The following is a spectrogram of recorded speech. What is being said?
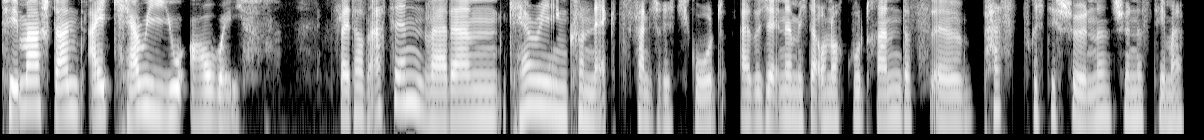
Thema stand I Carry You Always. 2018 war dann Carrying Connect, fand ich richtig gut. Also ich erinnere mich da auch noch gut dran. Das äh, passt richtig schön, ne? ein schönes Thema.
